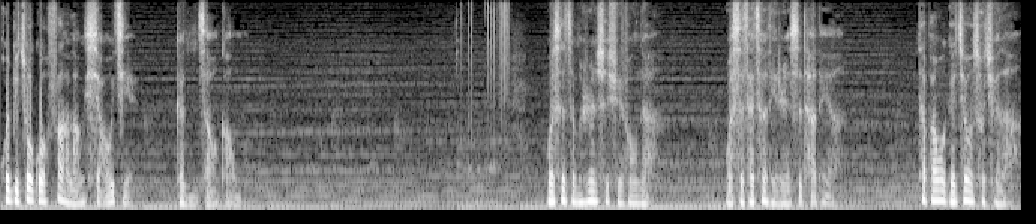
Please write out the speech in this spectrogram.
会比做过发廊小姐更糟糕吗？我是怎么认识许峰的？我是在这里认识他的呀。他把我给救出去了。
